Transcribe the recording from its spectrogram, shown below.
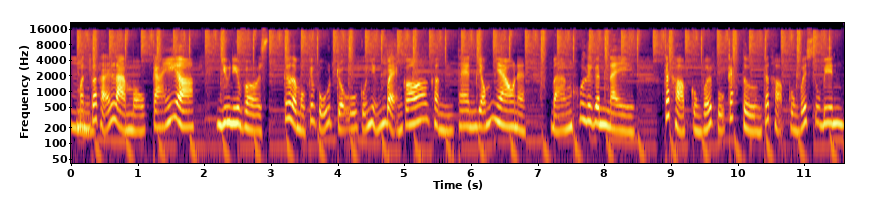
Ừ. mình có thể làm một cái uh, universe, tức là một cái vũ trụ của những bạn có content giống nhau nè. Bạn hooligan này kết hợp cùng với vũ cát tường kết hợp cùng với subin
